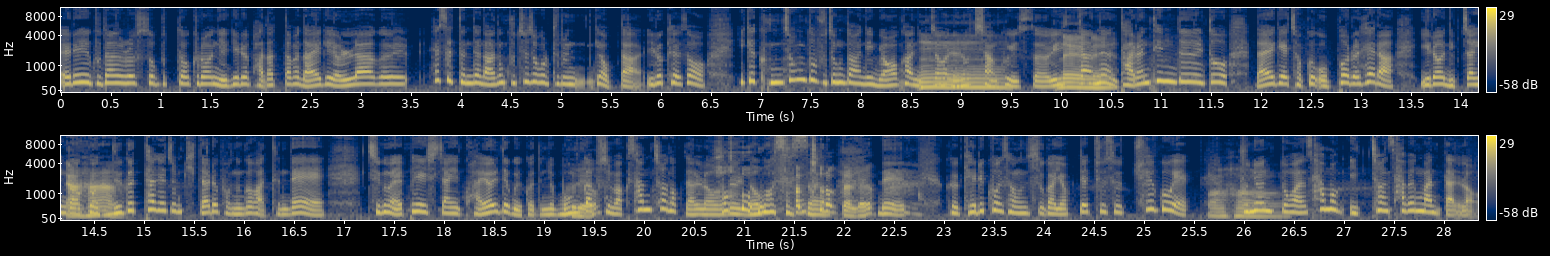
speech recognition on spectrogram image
LA 구단으로서부터 그런 얘기를 받았다면 나에게 연락을 했을 텐데 나는 구체적으로 들은 게 없다. 이렇게 해서 이게 긍정도 부정도 아닌 명확한 입장을 음. 내놓지 않고 있어요. 일단은 네네. 다른 팀들도 나에게 적극 오퍼를 해라. 이런 입장인 것 같고 느긋하게 좀 기다려 보는 것 같은데 지금 FA 시장이 과열되고 있거든요. 몸값이 그래요? 막 3천억 달러를 허, 넘었었어요. 3천억 달러요? 네. 그 게리콜 선수가 역대 투수 최고액 아하. 9년 동안 3억 2,400만 달러.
